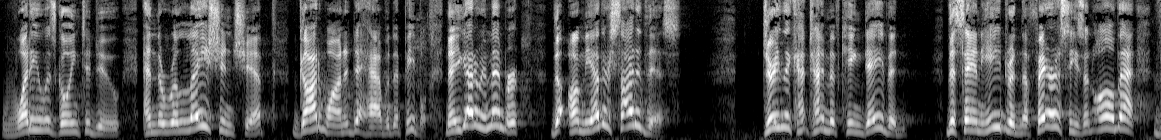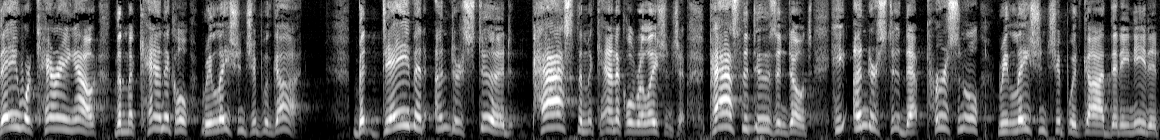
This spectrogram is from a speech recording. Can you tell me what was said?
what he was going to do, and the relationship God wanted to have with the people. Now you got to remember, the, on the other side of this, during the time of King David, the Sanhedrin, the Pharisees, and all that, they were carrying out the mechanical relationship with God. But David understood past the mechanical relationship, past the do's and don'ts. He understood that personal relationship with God that he needed,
